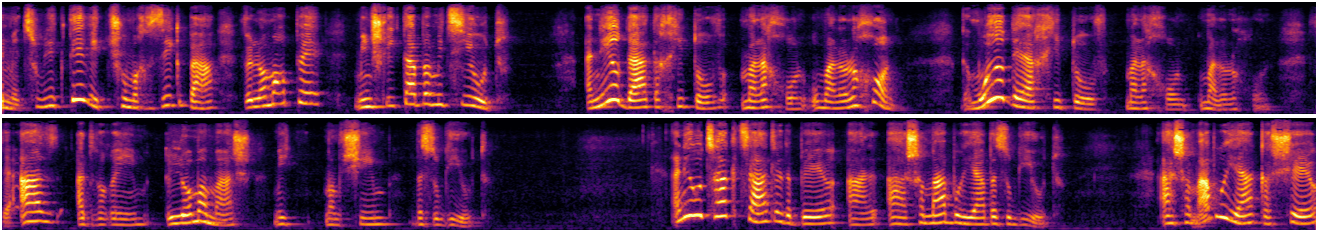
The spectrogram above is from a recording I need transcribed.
אמת סובייקטיבית שהוא מחזיק בה ולא מרפה, מין שליטה במציאות. אני יודעת הכי טוב מה נכון ומה לא נכון. גם הוא יודע הכי טוב מה נכון ומה לא נכון. ואז הדברים לא ממש מתממשים בזוגיות. אני רוצה קצת לדבר על האשמה בריאה בזוגיות. האשמה בריאה כאשר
